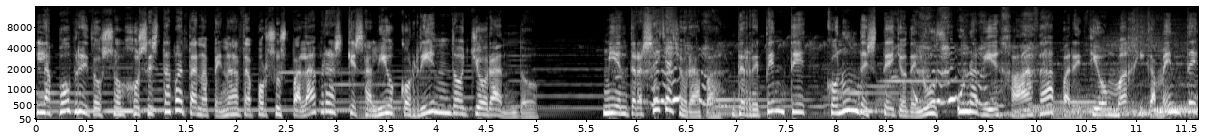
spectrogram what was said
La pobre Dos Ojos estaba tan apenada por sus palabras que salió corriendo llorando. Mientras ella lloraba, de repente, con un destello de luz, una vieja hada apareció mágicamente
